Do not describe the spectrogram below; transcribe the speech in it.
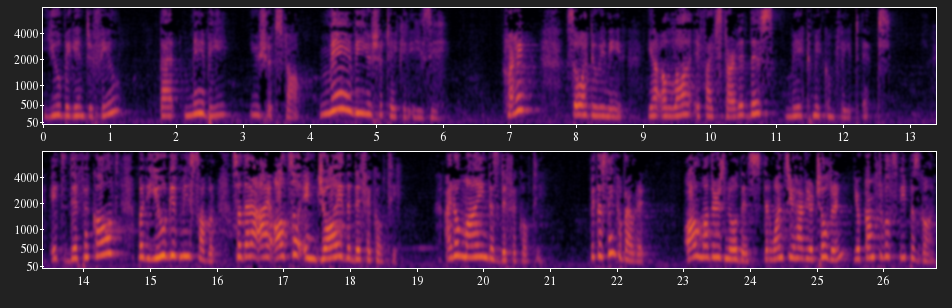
you begin to feel that maybe you should stop. Maybe you should take it easy. Right? So what do we need? Ya Allah, if I've started this, make me complete it. It's difficult, but you give me sabr. So that I also enjoy the difficulty. I don't mind this difficulty. Because think about it. All mothers know this, that once you have your children, your comfortable sleep is gone.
